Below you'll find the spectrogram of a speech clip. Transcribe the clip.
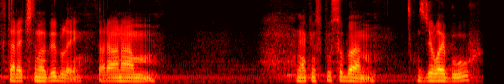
které čteme v Bibli, která nám nějakým způsobem sděluje Bůh,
